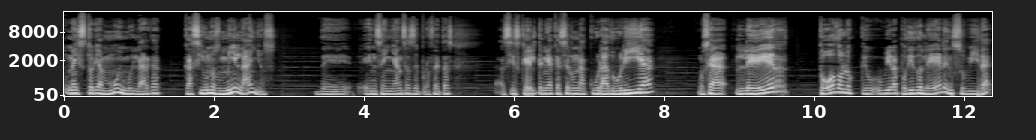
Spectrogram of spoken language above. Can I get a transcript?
una historia muy, muy larga, casi unos mil años de enseñanzas de profetas. Así es que él tenía que hacer una curaduría, o sea, leer todo lo que hubiera podido leer en su vida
